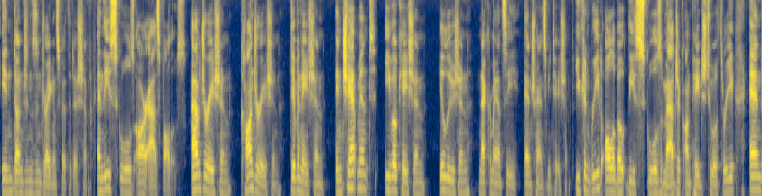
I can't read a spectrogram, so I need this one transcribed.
in Dungeons and Dragons 5th edition, and these schools are as follows Abjuration, Conjuration, Divination, Enchantment, Evocation, illusion, necromancy, and transmutation. You can read all about these schools of magic on page 203, and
